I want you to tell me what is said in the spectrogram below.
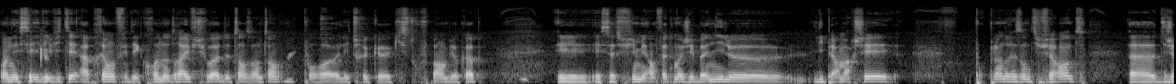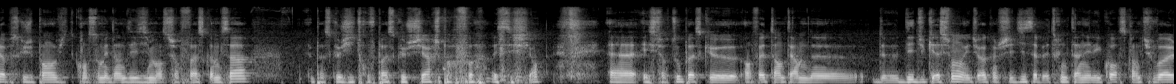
on essaye d'éviter. Après, on fait des chronodrives, tu vois, de temps en temps pour les trucs qui se trouvent pas en biocop. Et, et, ça suffit. Mais en fait, moi, j'ai banni l'hypermarché pour plein de raisons différentes. déjà parce que j'ai pas envie de consommer dans des immenses surfaces comme ça parce que j'y trouve pas ce que je cherche parfois et c'est chiant euh, et surtout parce que en fait en termes de d'éducation et tu vois quand je t'ai dit ça peut être une tannée les courses quand tu vois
